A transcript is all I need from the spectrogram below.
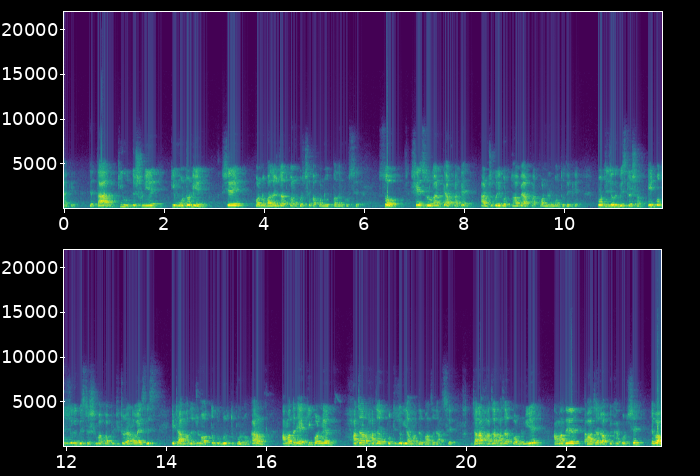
থাকে যে তার কি উদ্দেশ্য নিয়ে, কি মোটো নিয়ে সে পণ্য বাজারজাতকরণ করছে বা পণ্য উৎপাদন করছে। সো সেই স্লোগানকে আপনাকে কার্যকরী করতে হবে আপনার পণ্যের মধ্য থেকে। প্রতিযোগী বিশ্লেষণ। এই প্রতিযোগী বিশ্লেষণ বা কম্পিটিটর অ্যানালাইসিস এটা আমাদের জন্য অত্যন্ত গুরুত্বপূর্ণ। কারণ আমাদের একই পণ্যের হাজার হাজার প্রতিযোগী আমাদের বাজারে আছে। যারা হাজার হাজার পণ্য নিয়ে আমাদের বাজারে অপেক্ষা করছে এবং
